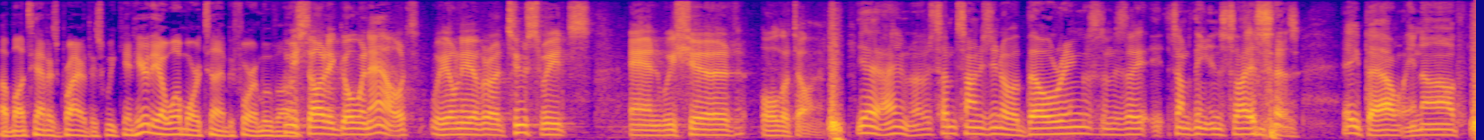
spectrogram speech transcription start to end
of Montana's Brier this weekend. Here they are one more time before I move on. We started going out, we only ever had two suites, and we shared all the time. Yeah, I don't know. Sometimes, you know, a bell rings and there's a, something inside says, hey, pal, enough.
